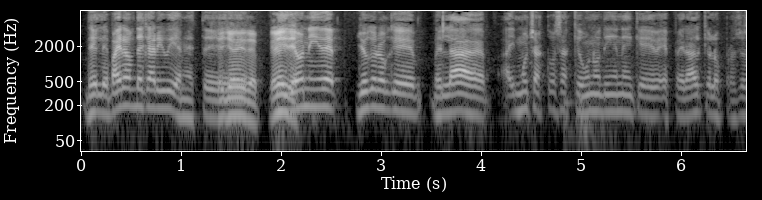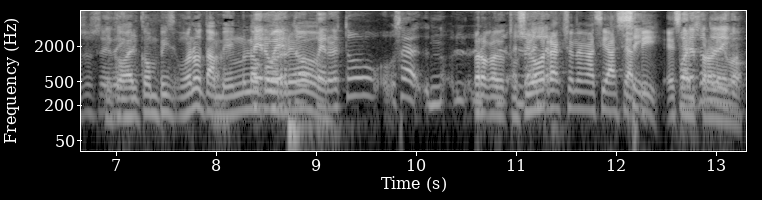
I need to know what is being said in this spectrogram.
del The Pirates of the Caribbean, este, De Johnny Depp. de Johnny Depp. Johnny Depp, yo creo que, verdad, hay muchas cosas que uno tiene que esperar que los procesos se Y den. coger con Bueno, también lo pero ocurrió... esto, pero esto, o sea, no- Pero que tus hijos reaccionan así hacia Sí, ti, ese por es el eso problema. te digo,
